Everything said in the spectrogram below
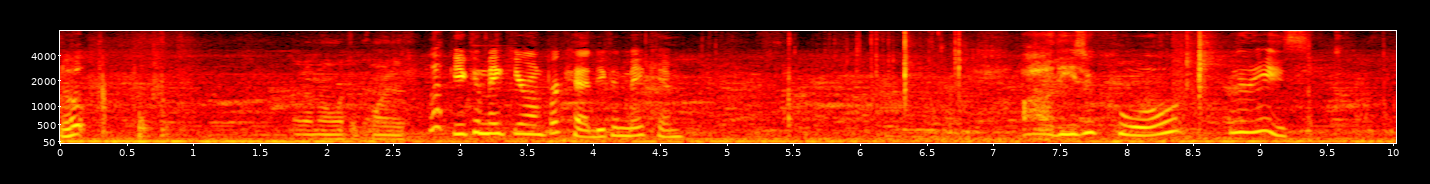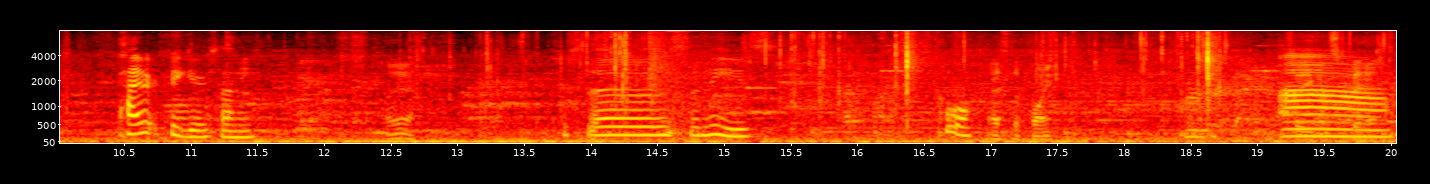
Nope. I don't know what the point is. Look, you can make your own brickhead. You can make him. Oh, these are cool. Look at these. Pirate figures, honey. Oh yeah, Just those and these. Cool. that's the point. So you Uh, can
